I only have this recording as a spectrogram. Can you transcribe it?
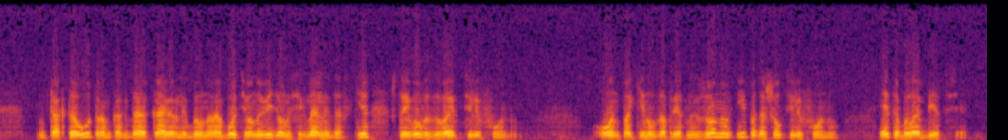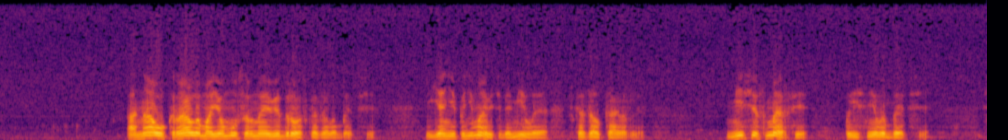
Как-то утром, когда Каверли был на работе, он увидел на сигнальной доске, что его вызывают к телефону. Он покинул запретную зону и подошел к телефону. Это была Бетси. «Она украла мое мусорное ведро», — сказала Бетси. «Я не понимаю тебя, милая», — сказал Каверли. «Миссис Мерфи», — пояснила Бетси.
